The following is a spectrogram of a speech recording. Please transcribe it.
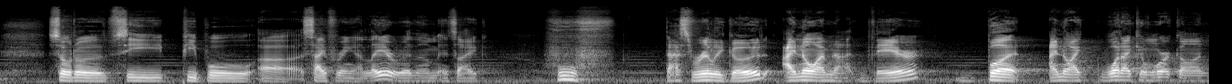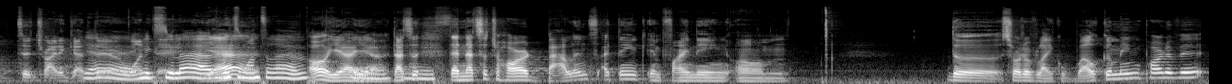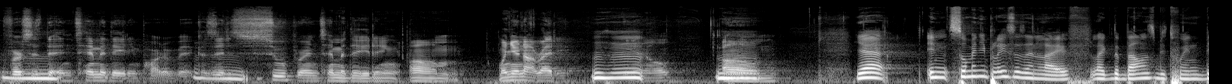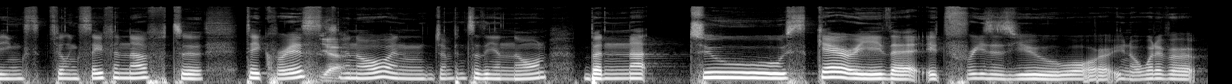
So to see people uh, ciphering at LayeRhythm it's like whew, that's really good. I know i'm not there but I know I what I can work on to try to get there yeah it makes day. you laugh it makes you want to laugh Oh yeah, yeah. Yeah, That's nice. a and that's such a hard balance, I think, in finding um the sort of like welcoming part of it versus Mm-hmm. the intimidating part of it because is super intimidating um when you're not ready, mm-hmm. you know. Mhm. Um Yeah, in so many places in life, like the balance between being s- feeling safe enough to take risks, Yeah. you know, and jump into the unknown, but not too scary that it freezes you or you know whatever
